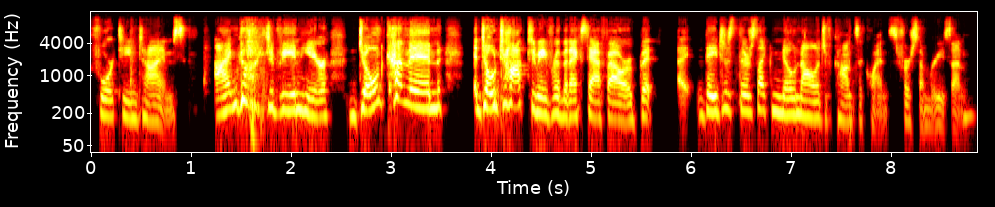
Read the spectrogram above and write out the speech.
14 times, I'm going to be in here. Don't come in. Don't talk to me for the next half hour. But uh, they just, there's like no knowledge of consequence for some reason.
